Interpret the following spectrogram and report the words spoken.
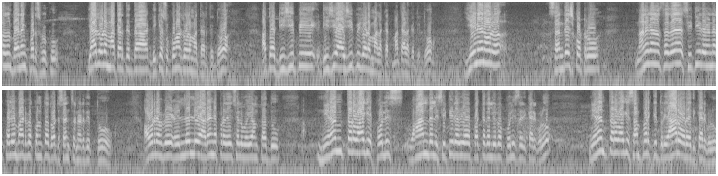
ಅದನ್ನು ಬಹಿರಂಗ ಪಡಿಸ್ಬೇಕು. ಯಾರ ಜೋಡ ಮಾತಾಡ್ತಿದ್ದ, ಡಿ ಕೆ ಸುಕುಮಾರ್ ಜೋಡ ಮಾತಾಡ್ತಿದ್ದು. ಅಥವಾ D G P, D G I G P ಜೋಡ ಮಾಲಕ ಮಾತಾಡಕತ್ತಿದ್ದು. ಏನೇನು ಸಂದೇಶ ಕೊಟ್ಟರು ನನಗನ್ನಿಸ್ತದೆ ಸಿಟಿ ರವಿನ ಕೊಲೆ ಮಾಡಬೇಕು ಅಂತ ದೊಡ್ಡ ಸಂಚು ನಡೆದಿತ್ತು. ಅವರ ಎಲ್ಲೆಲ್ಲಿ ಅರಣ್ಯ ಪ್ರದೇಶದಲ್ಲಿ ಒಯ್ಯುವಂಥದ್ದು, ನಿರಂತರವಾಗಿ ಪೊಲೀಸ್ ವಾಹನದಲ್ಲಿ ಸಿಟಿ ರವಿಯ ಪಕ್ಕದಲ್ಲಿರೋ ಪೊಲೀಸ್ ಅಧಿಕಾರಿಗಳು ನಿರಂತರವಾಗಿ ಸಂಪರ್ಕ ಇದ್ದರು ಯಾರು ಅವರ ಅಧಿಕಾರಿಗಳು?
